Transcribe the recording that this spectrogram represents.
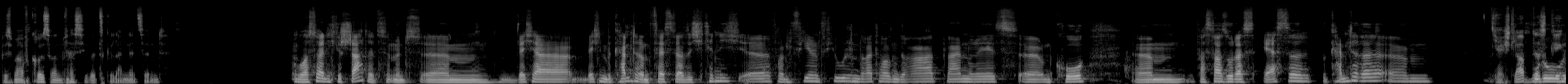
bis wir auf größeren Festivals gelandet sind. Wo hast du eigentlich gestartet? Mit ähm, welcher, welchen bekannteren Festival? Also ich kenne dich äh, von vielen Fusion, 3000 Grad, Blind Race äh, und Co. Ähm, was war so das erste bekanntere ähm, ja, ich glaube, das ging,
